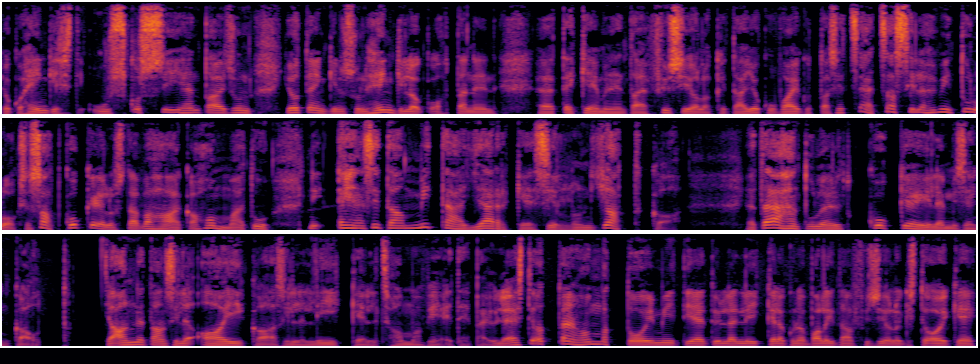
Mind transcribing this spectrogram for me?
joko henkisesti usko siihen tai sun jotenkin sun henkilökohtainen tekeminen tai fysiologi tai joku vaikuttaa siihen, että sä et saa sillä hyvin tuloksia. Sä oot kokeillut sitä vähän aikaa hommaa tuu, niin eihän sitä ole mitään järkeä silloin jatkaa. Ja tämähän tulee nyt kokeilemisen kautta ja annetaan sille aikaa sille liikkeelle, että se homma vie eteenpäin. Yleisesti ottaen hommat toimii tietyllä liikkeellä, kun ne valitaan fysiologisesti oikein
